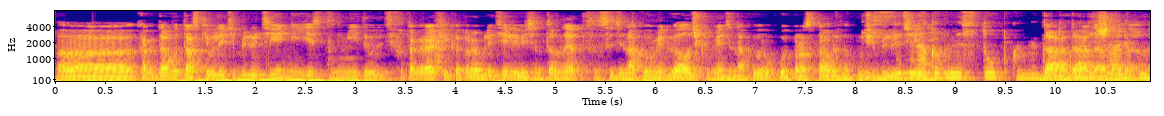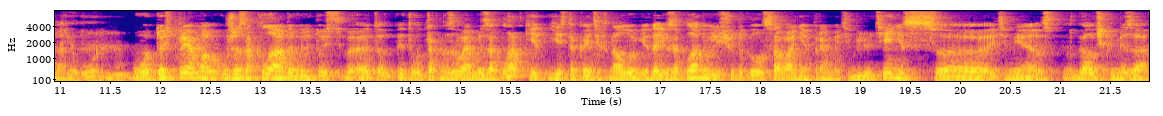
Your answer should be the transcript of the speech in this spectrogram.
Э, когда вытаскивали эти бюллетени, есть знаменитые вот эти фотографии, которые облетели весь интернет с одинаковыми галочками, одинаковой рукой проставлена И куча с бюллетеней. одинаковыми стопками, Да, которые да, да, лежали да, да, внутри урны. Вот, то есть прямо уже закладывали, то есть это, это вот так называемые закладки, есть такая технология, да, их закладывали еще до голосования прямо эти бюллетени с э, этими с галочками за.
